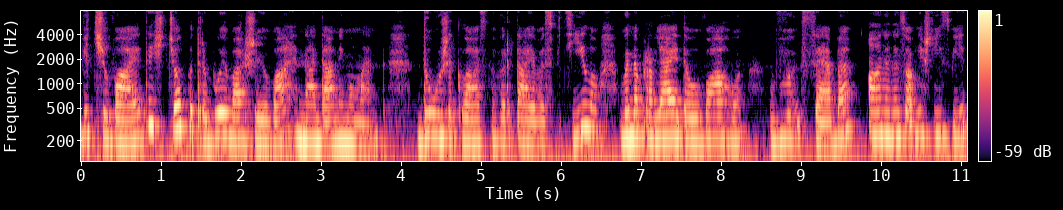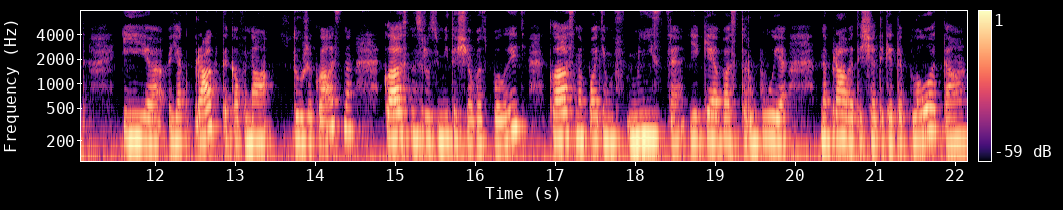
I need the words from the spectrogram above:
відчуваєте, що потребує вашої уваги на даний момент. Дуже класно вертає вас в тіло, ви направляєте увагу в себе, а не на зовнішній світ. І е, як практика, вона дуже класна. Класно зрозуміти, що вас болить, класно потім в місце, яке вас турбує, направити ще таке тепло та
